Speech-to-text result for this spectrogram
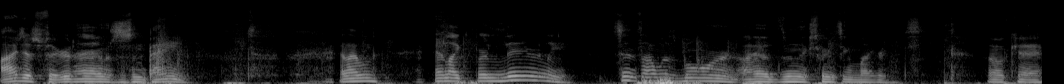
I just figured I was just in pain. And I, and like for literally since I was born, I have been experiencing migraines. Okay.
